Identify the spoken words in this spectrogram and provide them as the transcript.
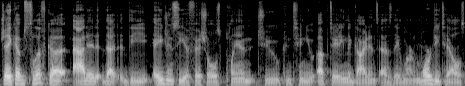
Jacobs Slifka added that the agency officials plan to continue updating the guidance as they learn more details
